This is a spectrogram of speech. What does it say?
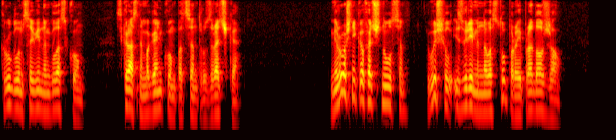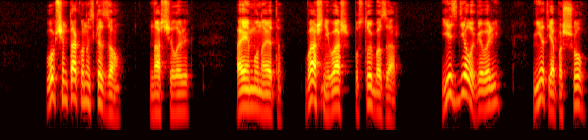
круглым совиным глазком с красным огоньком по центру зрачка. Мирошников очнулся, вышел из временного ступора и продолжал. В общем, так он и сказал. Наш человек. А ему на это. Ваш, не ваш, пустой базар. Есть дело, говори. Нет, я пошел.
